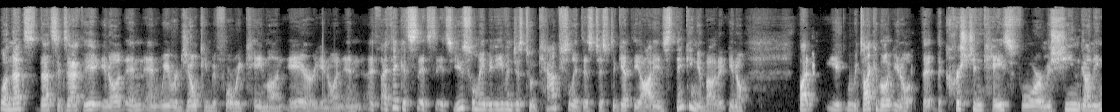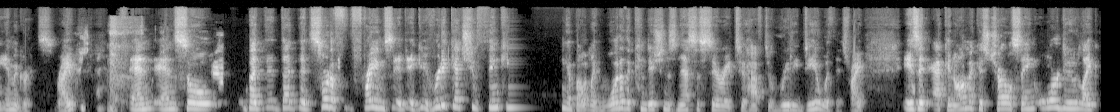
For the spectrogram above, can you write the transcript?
Well, and that's that's exactly it, you know. And and we were joking before we came on air, you know. And and I, I think it's it's it's useful maybe even just to encapsulate this, just to get the audience thinking about it, you know. But you, we talk about you know the, the Christian case for machine gunning immigrants, right? and and so, but that that sort of frames it. It really gets you thinking about like what are the conditions necessary to have to really deal with this, right? Is it economic, as Charles saying, or do like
